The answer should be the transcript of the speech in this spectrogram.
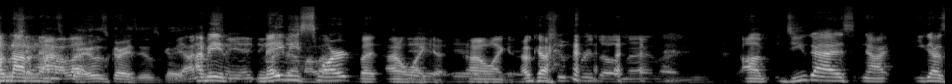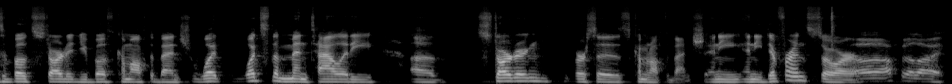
I'm never not seen a- that in my I'm- It was crazy. It was crazy. Yeah, I I mean, seen anything like that maybe life. smart, but I don't Yeah, like it. yeah, I don't like it. Okay. Shoot free throw, man. Like, Um, do you guys now? You guys have both started. You both come off the bench. What What's the mentality of starting versus coming off the bench? Any Any difference or? uh, I feel like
